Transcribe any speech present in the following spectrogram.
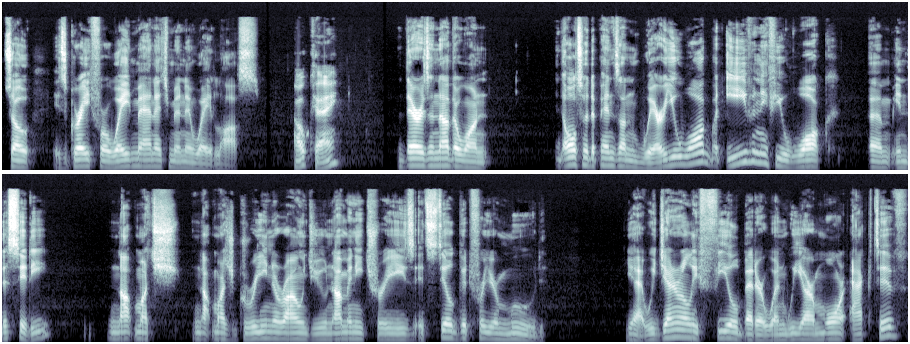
So it's great for weight management and weight loss. Okay. There's another one. It also depends on where you walk, but even if you walk um, in the city, not much not much green around you, not many trees, it's still good for your mood. Yeah, we generally feel better when we are more active.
